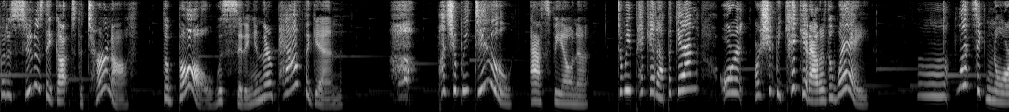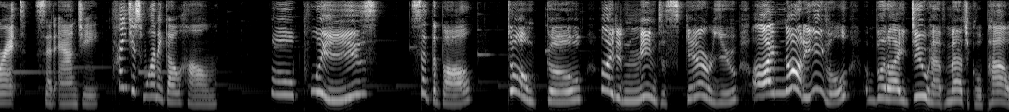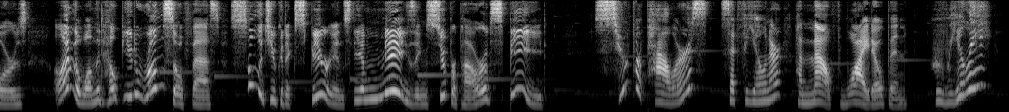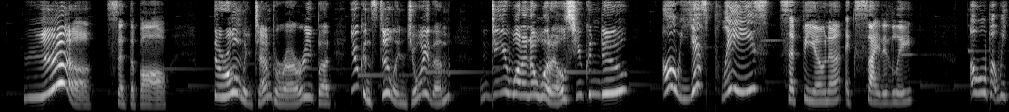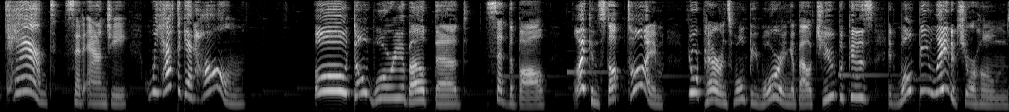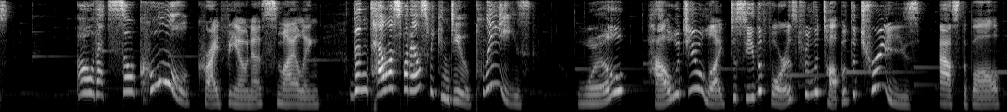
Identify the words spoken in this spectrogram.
But as soon as they got to the turnoff, the ball was sitting in their path again. what should we do? asked Fiona. Do we pick it up again, or or should we kick it out of the way? Mm, let's ignore it, said Angie. I just want to go home. Oh, please, said the ball. Don't go. I didn't mean to scare you. I'm not evil, but I do have magical powers. I'm the one that helped you to run so fast so that you could experience the amazing superpower of speed. Superpowers? said Fiona, her mouth wide open. Really? Yeah, said the ball. They're only temporary, but you can still enjoy them. Do you want to know what else you can do? Oh, yes, please, said Fiona excitedly. Oh, but we can't, said Angie. We have to get home. Oh, don't worry about that, said the ball. I can stop time. your parents won't be worrying about you because it won't be late at your homes. Oh, that's so cool, cried Fiona, smiling. Then tell us what else we can do, please. Well, how would you like to see the forest from the top of the trees? Asked the ball.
